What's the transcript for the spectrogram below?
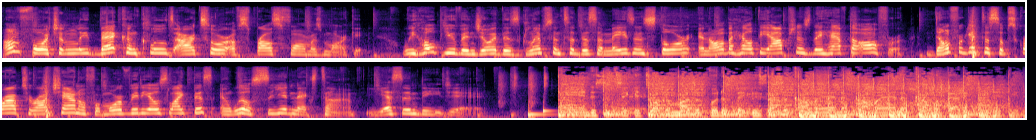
Unfortunately, that concludes our tour of Sprouts Farmers Market. We hope you've enjoyed this glimpse into this amazing store and all the healthy options they have to offer. Don't forget to subscribe to our channel for more videos like this, and we'll see you next time. Yes, indeed, Jag. And it's a ticket talking for the. That's a comma and a comma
